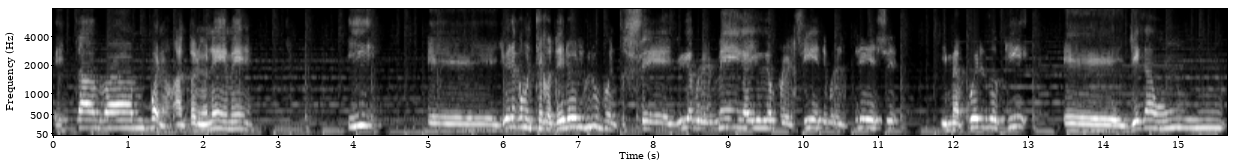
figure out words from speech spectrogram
estaba, bueno, Antonio Neme, y eh, yo era como el chacotero del grupo, entonces yo iba por el Mega, yo iba por el 7, por el 13, y me acuerdo que eh, llega un,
